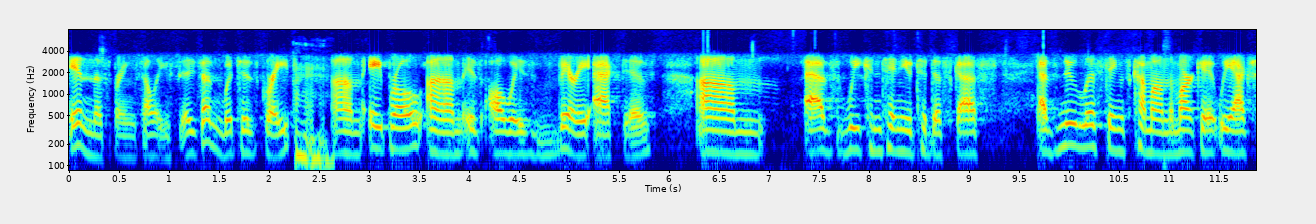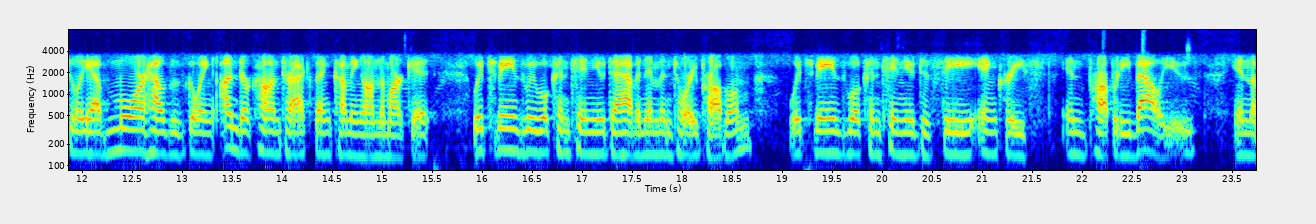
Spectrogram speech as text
in the spring selling season, which is great. Mm-hmm. Um, April um, is always very active. Um, as we continue to discuss, as new listings come on the market, we actually have more houses going under contract than coming on the market, which means we will continue to have an inventory problem, which means we'll continue to see increase in property values in the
